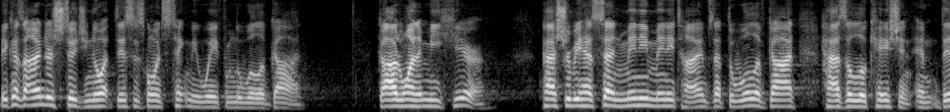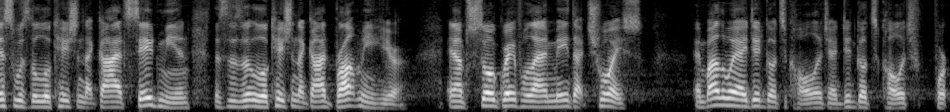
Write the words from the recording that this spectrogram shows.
because I understood, you know what, this is going to take me away from the will of God. God wanted me here. Pastor B has said many, many times that the will of God has a location, and this was the location that God saved me in. This is the location that God brought me here. And I'm so grateful that I made that choice. And by the way, I did go to college. I did go to college for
